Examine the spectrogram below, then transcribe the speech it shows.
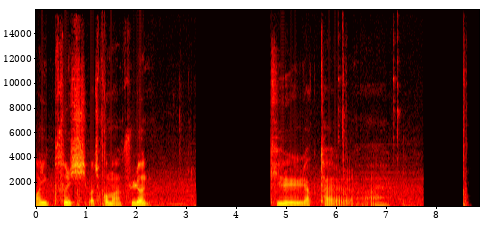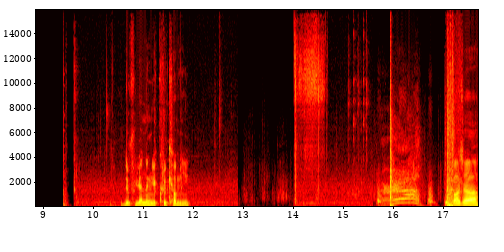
아니 무슨 씨발 잠깐만. 훈련. 길 약탈. 아. 근데 훈련 능력 그렇게 없니? 꺼져.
